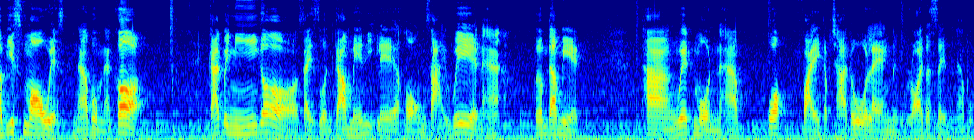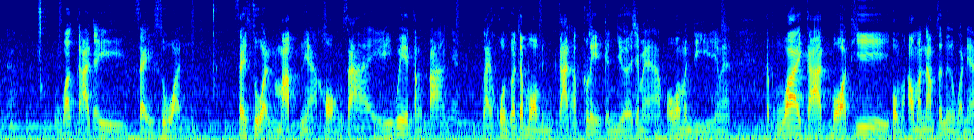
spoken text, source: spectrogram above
Abysmal West นะครับผมนะก็การ์ดใบนี้ก็ใส่ส่วนกาเมนต์อีกแล้วของสายเวทนะฮะ เพิ่มดาเมจทางเวทมนต์นะครับ พวกไฟกับชาโดว์แรง 100%นะครับผมนะผมว่าการ์ดไอใส่ส่วนใส่ส่วนมัฟเนี่ยของสายเวทต่างๆเนี่ยหลายคนก็จะมองเป็นการ์ดอัปเกรดกันเยอะใช่ไหมครับเพราะว่ามันดีใช่ไหมแต่ผมว่าการ์ดบอสที่ผมเอามานำเสนอวันนี้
